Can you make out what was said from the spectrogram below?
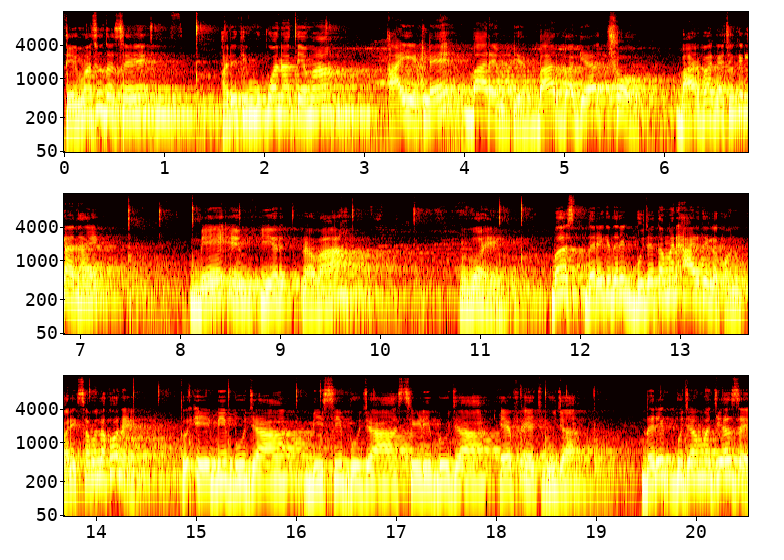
તેમાં શું થશે? ફરીથી મૂકવાના તેમાં આઈ એટલે બાર એમ્પિયર. બાર ભાગ્યા છ. બાર ભાગ્યા છ કેટલા થાય? બે એમ્પિયર પ્રવાહ વહે. બસ, દરેકે દરેક ભુજા તમારે આ રીતે લખવાનું. પરીક્ષામાં લખો ને. તો એ બી ભુજા બીસી ભુજા સીડી ભુજા, એફ એચ ભુજા. દરેક ભુજામાં જે હશે,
